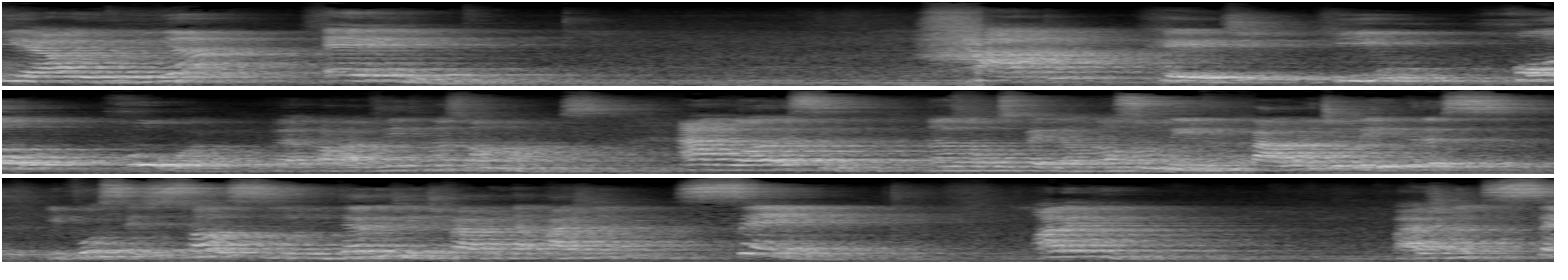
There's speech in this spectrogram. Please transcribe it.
que é a letrinha R. Rato, rede, rio, rolo, rua. É a palavrinha que nós formamos. Agora sim, nós vamos pegar o nosso livro, Baú de Letras, e você sozinho, inteligente, vai abrir a página 100. Olha aqui. Página 100.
